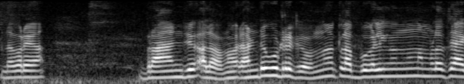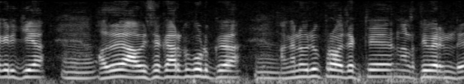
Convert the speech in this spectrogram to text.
എന്താ പറയുക ബ്രാൻഡ് അല്ല രണ്ട് കൂട്ടർക്ക് ഒന്ന് ക്ലബ്ബുകളിൽ നിന്നും നമ്മൾ ശേഖരിക്കുക അത് ആവശ്യക്കാർക്ക് കൊടുക്കുക. അങ്ങനെ ഒരു പ്രോജക്റ്റ് നടത്തി വരുന്നുണ്ട്.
